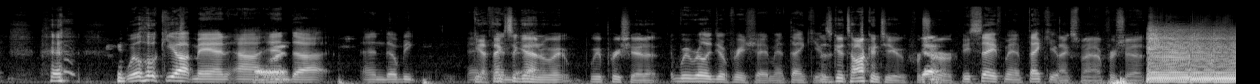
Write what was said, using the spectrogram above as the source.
we'll hook you up, man, uh, All right. and uh, and there'll be. And- yeah, thanks and, again. we, we appreciate it. uh, we really do appreciate it, man. Thank you. It was good talking to you for Yeah. sure. Be safe, man. Thank you. Thanks, man. I appreciate it.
